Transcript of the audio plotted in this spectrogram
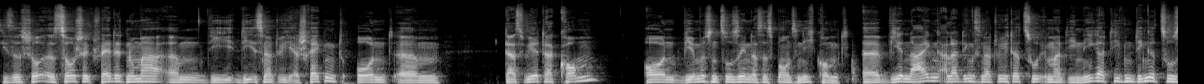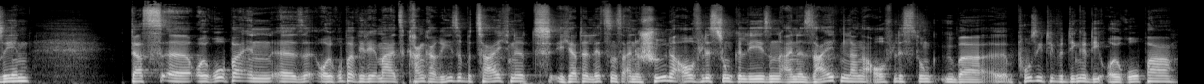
diese äh, Social Credit Nummer, ähm, die, die ist natürlich erschreckend und ähm, das wird da kommen. Und wir müssen zusehen, dass es bei uns nicht kommt. Äh, wir neigen allerdings natürlich dazu, immer die negativen Dinge zu sehen dass äh, Europa in äh, Europa wird ja immer als kranker Riese bezeichnet. Ich hatte letztens eine schöne Auflistung gelesen, eine seitenlange Auflistung über äh, positive Dinge, die Europa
